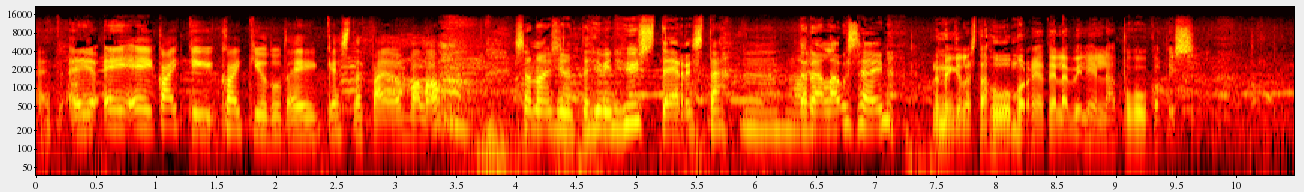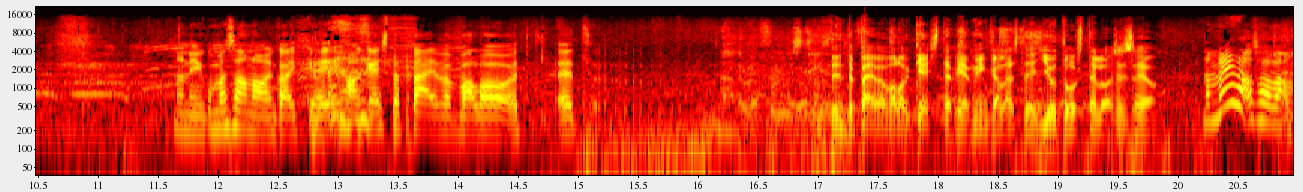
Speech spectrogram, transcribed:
Et ei, ei, ei kaikki, kaikki jutut ei kestä päivän valoa. Sanoisin, että hyvin hysteeristä mm, todella usein. No minkälaista huumoria teillä viljellään pukukopissa? No niin kuin mä sanoin, kaikki ei ihan kestä päivän valoa. Et, et... päivänvalon kestäviä, minkälaista jutustelua se, se on? No meillä osataan,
